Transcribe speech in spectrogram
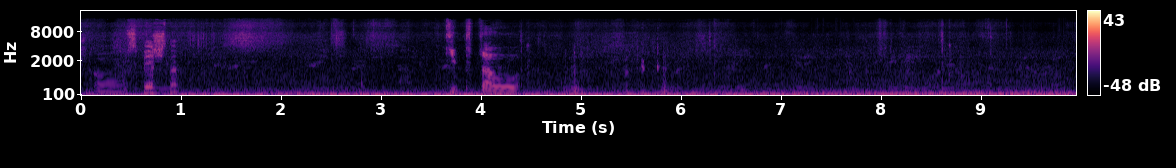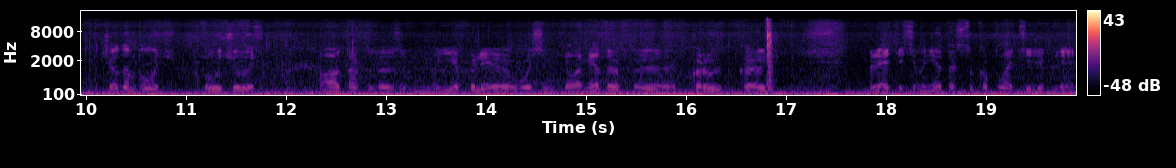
Что, успешно? Тип того. Что там получ- получилось? А так мы ехали 8 километров, э, круг, короче. Блять, если бы мне так, сука, платили, блядь.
